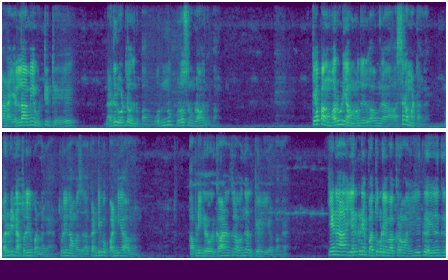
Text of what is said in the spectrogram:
ஆனால் எல்லாமே விட்டுட்டு நடு ரோட்டில் வந்து நிற்பாங்க. ஒன்றும் புரோசனம் இல்லாமல் வந்து நிற்பாங்க. கேட்பாங்க மறுபடியும் அவங்க வந்து அவங்க அசர மாட்டாங்க. மறுபடியும் நான் தொழில் பண்ணுங்க. தொழில் நாம் கண்டிப்பாக பண்ணியே ஆகணும். அப்படிங்கிற ஒரு காரணத்தில் வந்து அந்த கேள்வி கேட்பாங்க. ஏன்னா ஏற்கனவே பத்து கோடி வக்கரம் இதுக்கு இதுக்கு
